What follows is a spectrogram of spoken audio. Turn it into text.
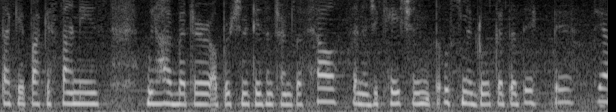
تاکہ Pakistanis we have of opportunities and education تو اس میں گرو کرتے دیکھتے ہیں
